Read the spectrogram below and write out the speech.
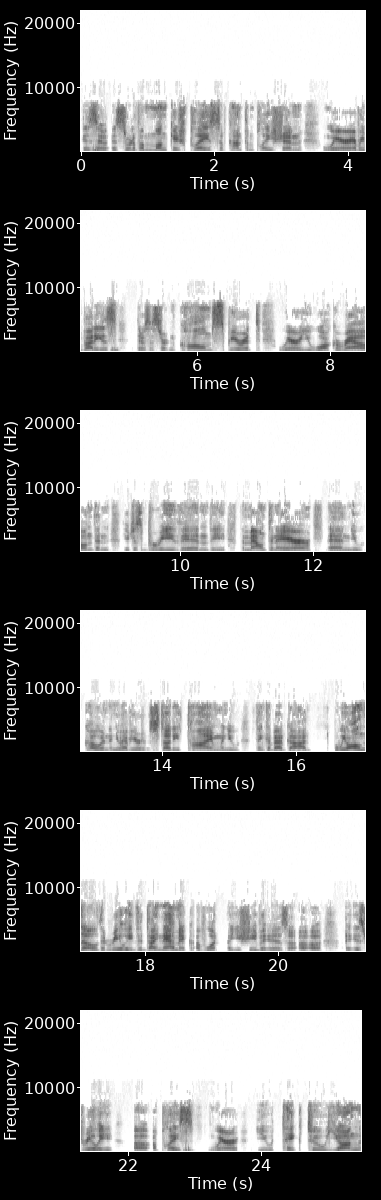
is a sort of a monkish place of contemplation where everybody is there's a certain calm spirit where you walk around and you just breathe in the the mountain air and you go and you have your study time when you think about God. But we all know that really the dynamic of what a yeshiva is uh, uh, uh is really a place where you take two young,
